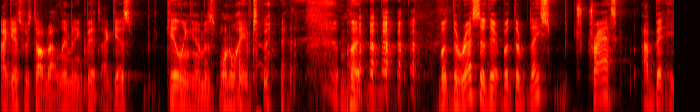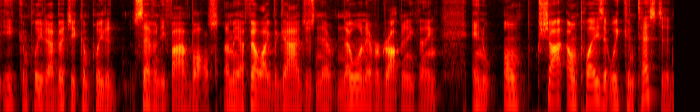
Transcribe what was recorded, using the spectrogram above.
I guess we talked about limiting Pitts. I guess killing him is one way of doing that. But but the rest of their but the they Trask. I bet he he completed. I bet you completed seventy-five balls. I mean, I felt like the guy just never. No one ever dropped anything, and on shot on plays that we contested,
